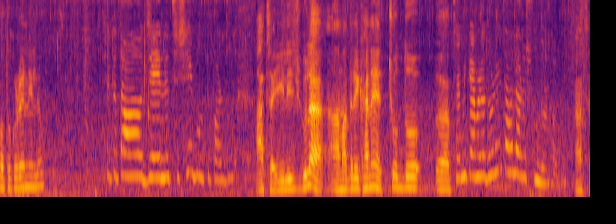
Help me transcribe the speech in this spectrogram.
কত করে নিল? তো যে এনেছে সেই বলতে পারব। আচ্ছা ইলিশগুলা আমাদের এখানে চোদ্দ আচ্ছা, আমি ক্যামেরা ধরি তাহলে আরও সুন্দর হবে। আচ্ছা।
